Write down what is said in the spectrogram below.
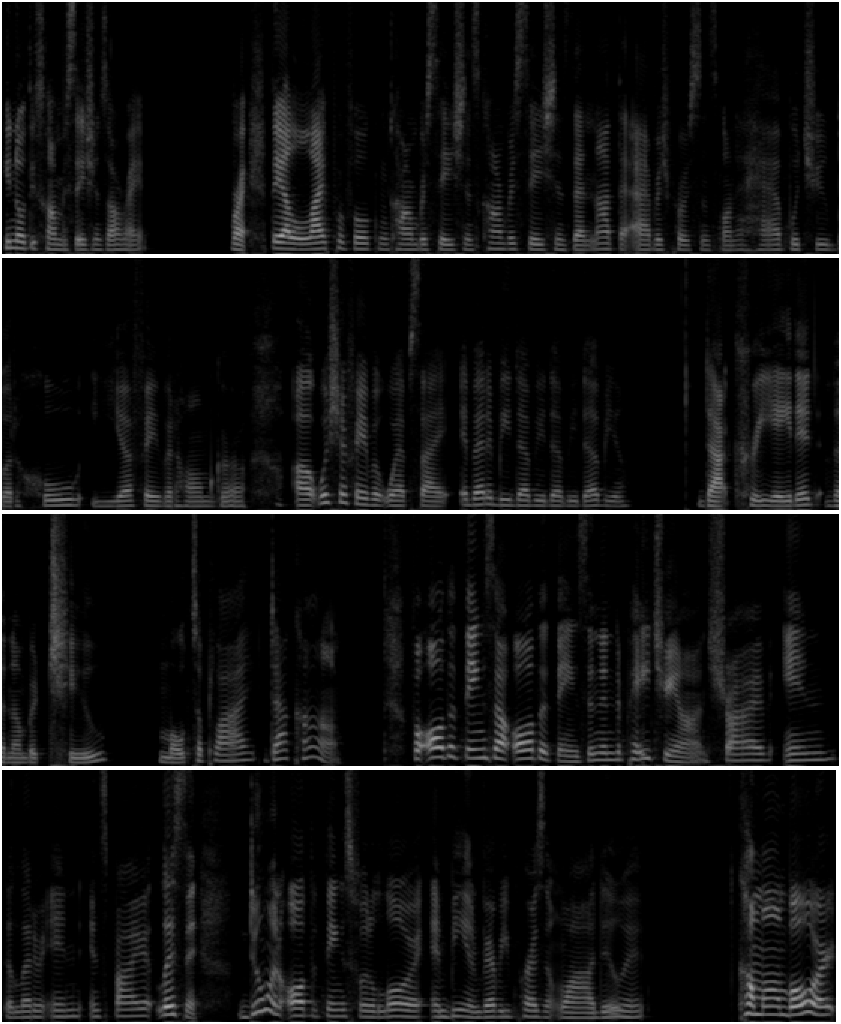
You know these conversations are, right? Right. They are life provoking conversations, conversations that not the average person is going to have with you, but who your favorite homegirl. Uh, what's your favorite website? It better be www.created, the number two, multiply.com for all the things are all the things. And then the patreon strive in the letter n inspired listen doing all the things for the lord and being very present while i do it. Come on board.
